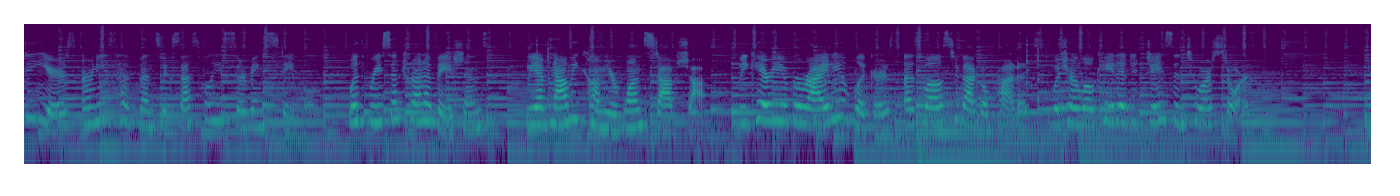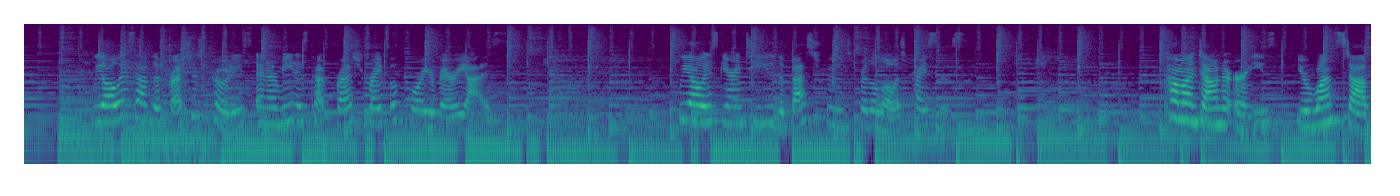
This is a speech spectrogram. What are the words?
50 years, Ernie's has been successfully serving Staples. With recent renovations, we have now become your one-stop shop. We carry a variety of liquors as well as tobacco products, which are located adjacent to our store. We always have the freshest produce and our meat is cut fresh right before your very eyes. We always guarantee you the best foods for the lowest prices. Come on down to Ernie's, your one-stop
